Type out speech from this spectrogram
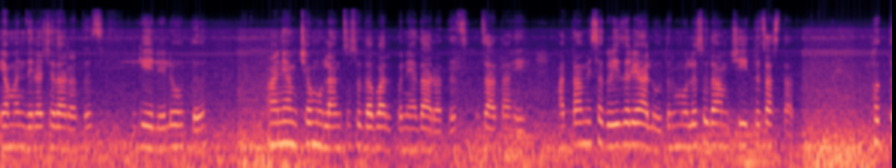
या मंदिराच्या दारातच गेलेलं होतं. आणि आमच्या मुलांचंसुद्धा बालपण या दारातच जात आहे. आता आम्ही सगळी जरी आलो तर मुलंसुद्धा आमची इथंच असतात. फक्त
